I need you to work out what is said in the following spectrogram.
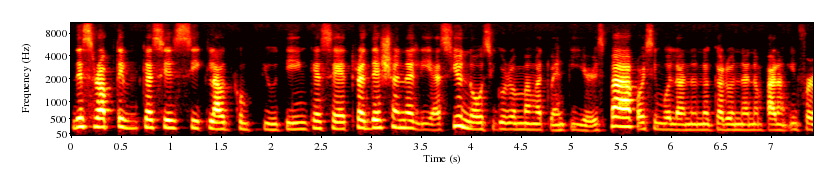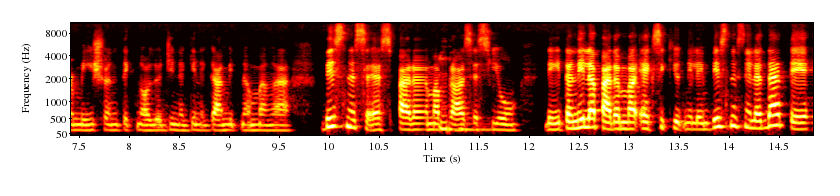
disruptive kasi si cloud computing kasi traditionally as you know siguro mga 20 years back or simula nung nagkaroon na ng parang information technology na ginagamit ng mga businesses para ma-process yung data nila para ma-execute nila yung business nila dati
